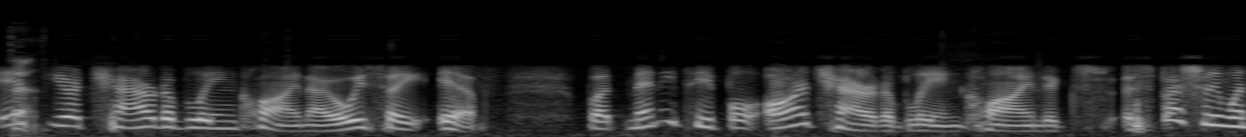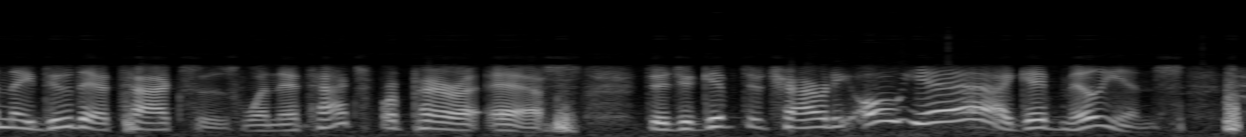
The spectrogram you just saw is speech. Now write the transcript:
That- If you're charitably inclined, I always say if, but many people are charitably inclined, especially when they do their taxes. When their tax preparer asks, "Did you give to charity?" "Oh yeah, I gave millions. but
